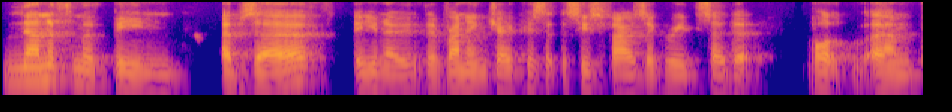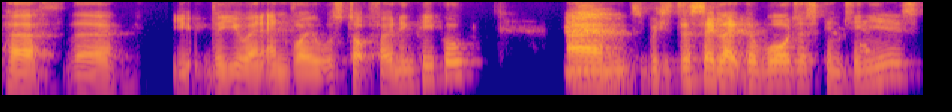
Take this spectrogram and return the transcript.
None of them have been observed. You know, the running joke is that the ceasefire is agreed so that um, Perthes, the the UN envoy, will stop phoning people, um, which is to say, like the war just continues.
